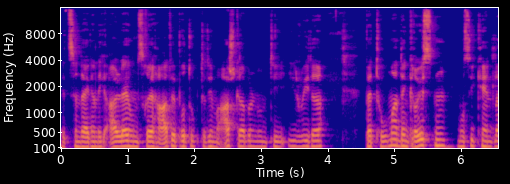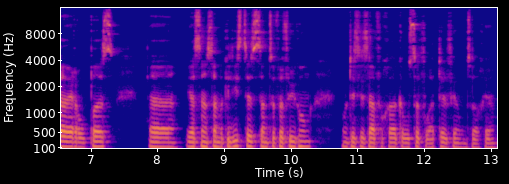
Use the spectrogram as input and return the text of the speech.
Jetzt sind eigentlich alle unsere Hardware-Produkte, die Marschgabeln und die E-Reader bei Thomann, den größten Musikhändler Europas, äh, ja, sind, sind wir gelistet, sind zur Verfügung und das ist einfach ein großer Vorteil für uns auch, ja.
